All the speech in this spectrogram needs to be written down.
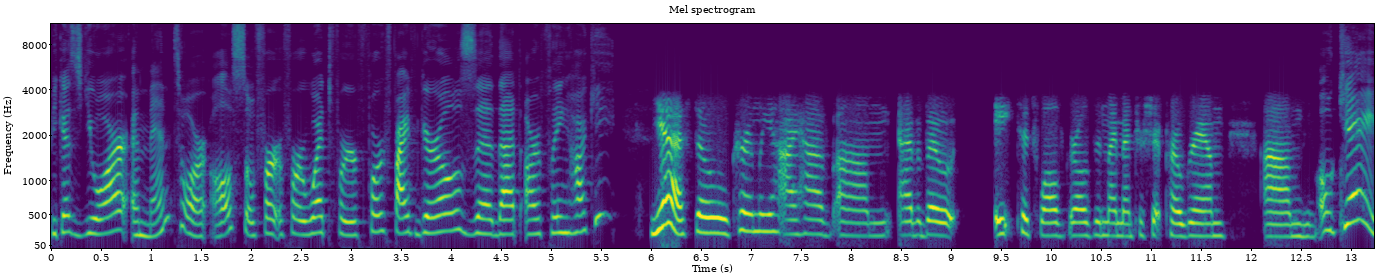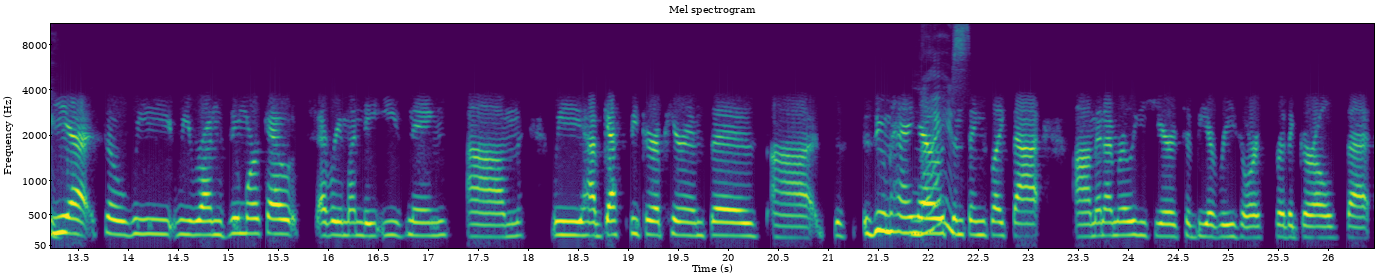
Because you are a mentor also for for what for four or five girls uh, that are playing hockey. Yeah, so currently I have um I have about eight to 12 girls in my mentorship program. Um, okay. Yeah. So we, we run Zoom workouts every Monday evening. Um, we have guest speaker appearances, uh, just Zoom hangouts nice. and things like that. Um, and I'm really here to be a resource for the girls that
